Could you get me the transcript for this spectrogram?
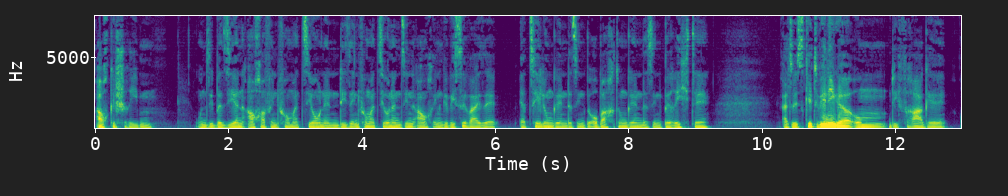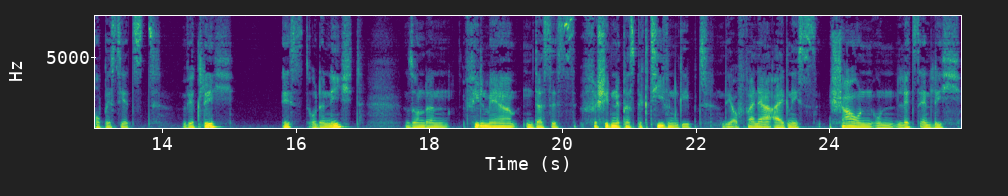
auch geschrieben und sie basieren auch auf Informationen. Diese Informationen sind auch in gewisser Weise Erzählungen, das sind Beobachtungen, das sind Berichte. Also es geht weniger um die Frage, ob es jetzt wirklich ist oder nicht, sondern vielmehr, dass es verschiedene Perspektiven gibt, die auf ein Ereignis schauen und letztendlich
